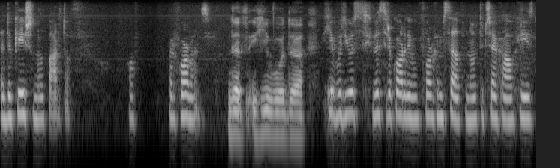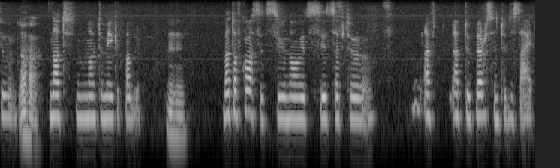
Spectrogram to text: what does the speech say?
educational part of of performance that he would uh he would use this recording for himself you know to check how he is doing. Uh-huh. Not not to make it public. Hmm but of course it's you know it's it's up to up, up to person to decide.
